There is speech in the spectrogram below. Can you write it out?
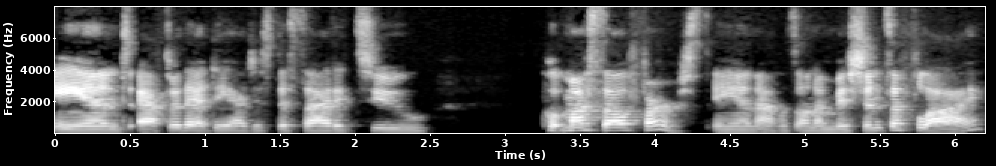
And after that day, I just decided to put myself first. And I was on a mission to fly.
